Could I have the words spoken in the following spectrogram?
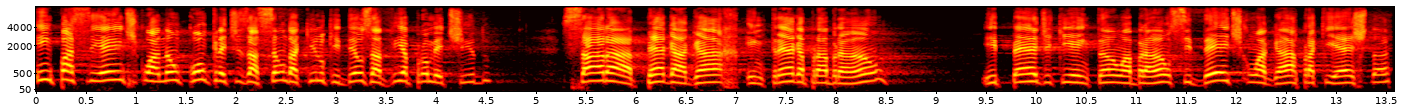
impaciente com a não concretização daquilo que Deus havia prometido, Sara pega Agar, entrega para Abraão e pede que então Abraão se deite com Agar para que esta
